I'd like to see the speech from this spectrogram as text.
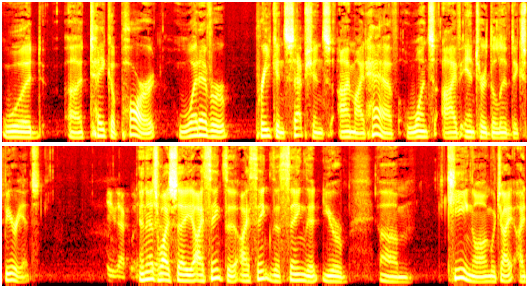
would uh, take apart whatever preconceptions I might have once I've entered the lived experience. Exactly. And that's yeah. why I say I think the I think the thing that you're um, keying on, which I, I,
